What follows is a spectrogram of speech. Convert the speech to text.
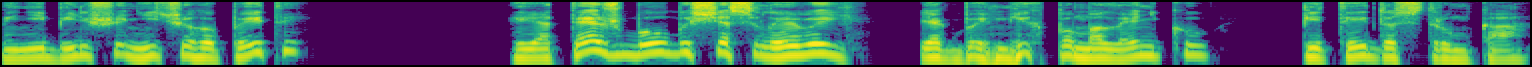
Мені більше нічого пити, і я теж був би щасливий, якби міг помаленьку піти до струмка.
